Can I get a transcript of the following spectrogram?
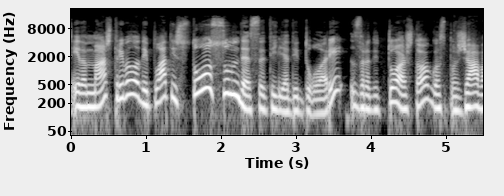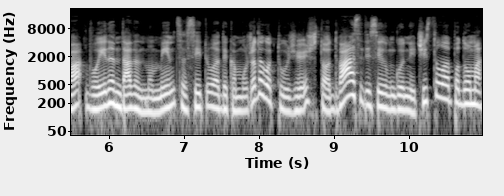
еден маж требало да ја плати 180.000 долари заради тоа што госпожава во еден даден момент се сетила дека може да го тужи што 27 години чистила по дома,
